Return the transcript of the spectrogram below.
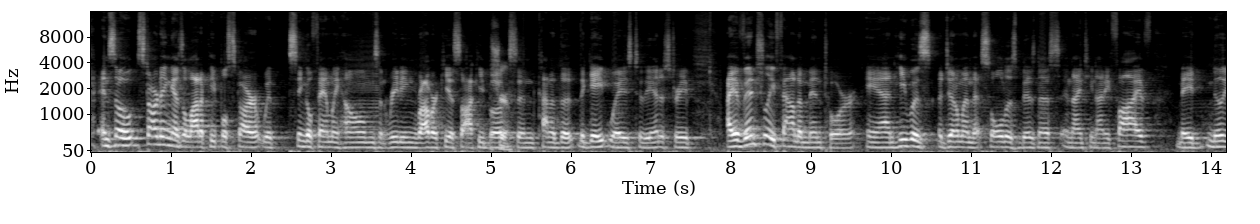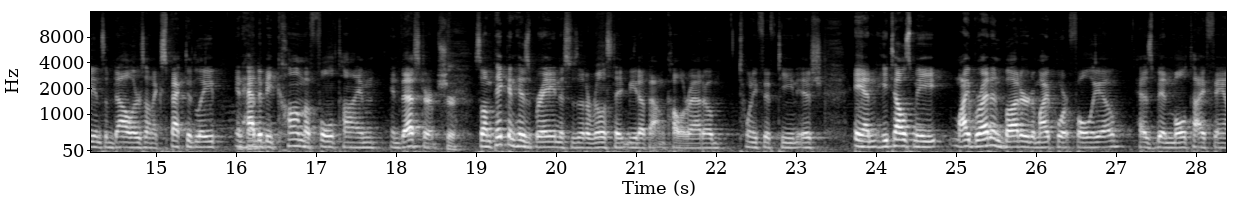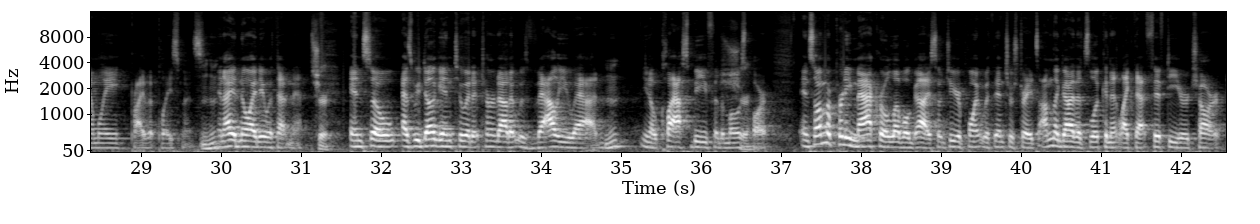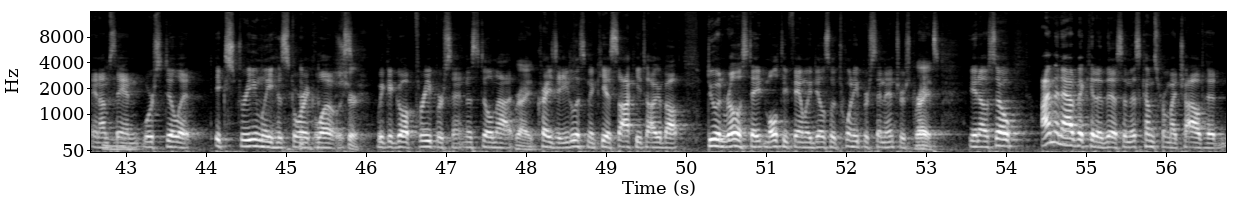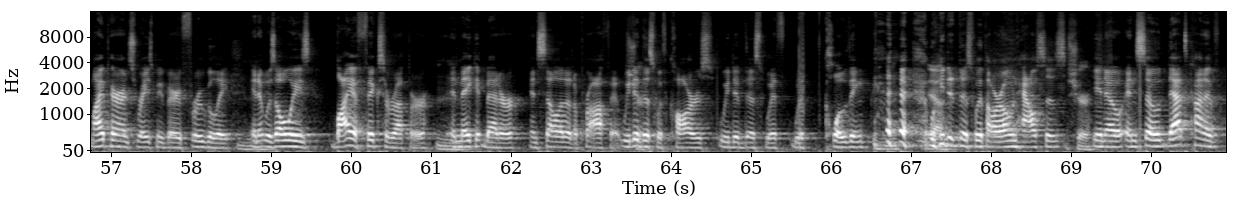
and so, starting as a lot of people start with single family homes and reading Robert Kiyosaki books Sure. and kind of the, the gateways to the industry, I eventually found a mentor. And he was a gentleman that sold his business in 1995 made millions of dollars unexpectedly and had to become a full-time investor. Sure. So I'm picking his brain. This was at a real estate meetup out in Colorado, 2015-ish. And he tells me, my bread and butter to my portfolio has been multifamily private placements. Mm-hmm. And I had no idea what that meant. Sure. And so as we dug into it, it turned out it was value add, mm-hmm. you know, class B for the most Sure. part. And so I'm a pretty macro level guy. So to your point with interest rates, I'm the guy that's looking at like that 50 year chart and I'm saying we're still at extremely historic lows. Mm-hmm. Sure. We could go up 3% and it's still not Right. crazy. You listen to Kiyosaki talk about doing real estate multifamily deals with 20% interest Right. You know, so I'm an advocate of this, and this comes from my childhood. My parents raised me very frugally, and it mm-hmm. was always buy a fixer upper and mm-hmm. make it better and sell it at a profit. We Sure. did this with cars. We did this with with clothing. Mm-hmm. Yeah. we did this with our own houses. Sure. You know, and so that's kind of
